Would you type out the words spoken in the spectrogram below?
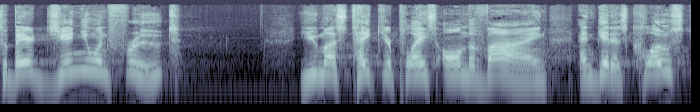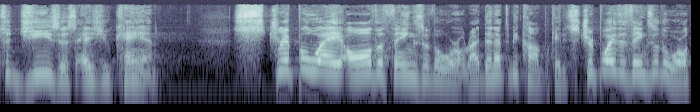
To bear genuine fruit, you must take your place on the vine and get as close to Jesus as you can. Strip away all the things of the world, right? Doesn't have to be complicated. Strip away the things of the world.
